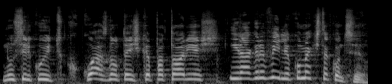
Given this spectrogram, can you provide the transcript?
num circuito que quase não tem escapatórias, ir à gravilha. Como é que isto aconteceu?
